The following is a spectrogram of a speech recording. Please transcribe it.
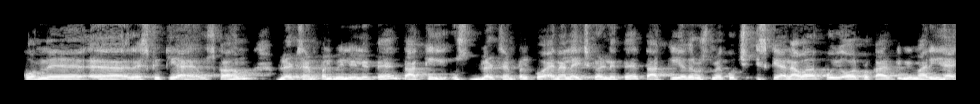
को हमने रेस्क्यू किया है, उसका हम ब्लड सैंपल भी ले लेते हैं ताकि उस ब्लड सैंपल को एनालाइज कर लेते हैं ताकि अगर उसमें कुछ इसके अलावा कोई और प्रकार की बीमारी है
